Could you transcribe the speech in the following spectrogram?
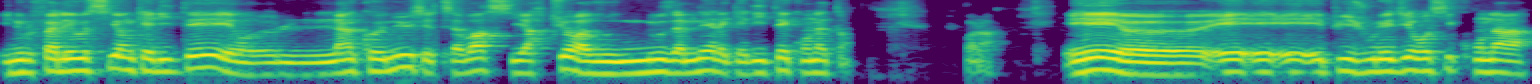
il nous le fallait aussi en qualité. Euh, l'inconnu, c'est de savoir si Arthur va nous amener à la qualité qu'on attend. Voilà. Euh, et, puis, je voulais dire aussi qu'on a,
